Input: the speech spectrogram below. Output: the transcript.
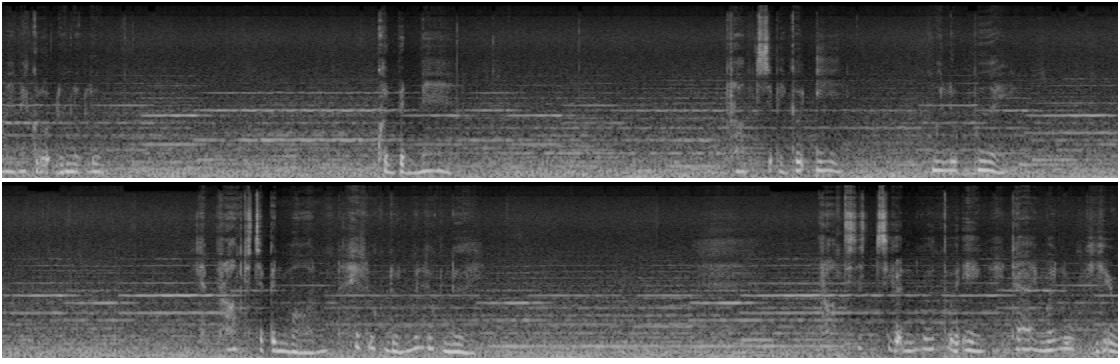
ไม่ไม่โกรธลุงหรอกลุง คนเป็นแม่ พร้อมที่จะเป็นเก้าอี้เมื่อลูกเมื่อย และพร้อมที่จะเป็นหมอนให้ลูกหนุนเมื่อลูกเหนื่อย พร้อมที่จะเจือนเนื้อตัวเองให้ได้เมื่อลูกหิว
